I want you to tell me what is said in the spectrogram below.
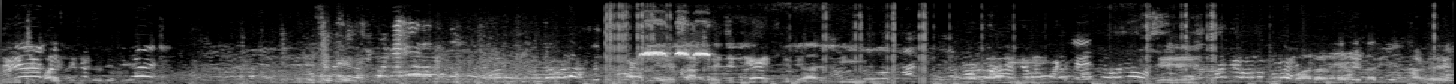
देवीची पालखी निघालेली आहे. साखरेजींनी घेतलेली आरती आणि इथे वारांना देणारी जी झाडं आहेत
